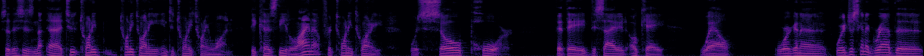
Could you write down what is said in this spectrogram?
So this is uh, 20, 2020 into 2021 because the lineup for 2020 was so poor that they decided, okay, well, we're gonna we're just gonna grab the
